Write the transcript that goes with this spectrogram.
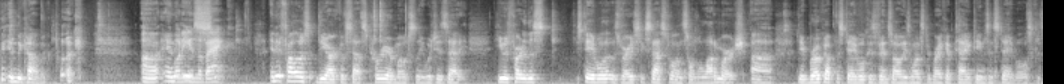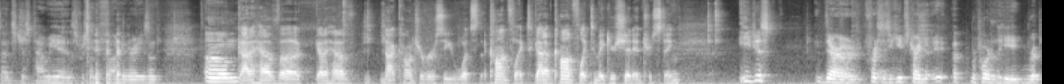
in the comic book. Uh, and Money in the it's- bank. and it follows the arc of Seth's career mostly, which is that he was part of this stable that was very successful and sold a lot of merch. Uh, they broke up the stable because Vince always wants to break up tag teams and stables because that's just how he is for some fucking reason. Um, Gotta have, uh, gotta have not controversy. What's the conflict? Gotta have conflict to make your shit interesting. He just there, are, for instance, he keeps trying to. Uh, reportedly, he re-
